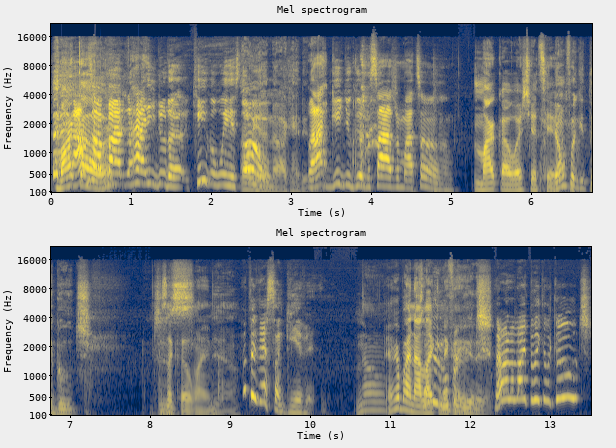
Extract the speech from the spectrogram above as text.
y'all. Marco. I'm talking about how he do the kegel with his tongue. Oh, yeah, no, I can't do But I that. can give you a good massage on my tongue. Marco, what's your tip? Don't forget the gooch. It's a good one. Yeah. I think that's a given. No. Everybody not Some liking the people forget gooch. it. No, I don't like to lick the gooch.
